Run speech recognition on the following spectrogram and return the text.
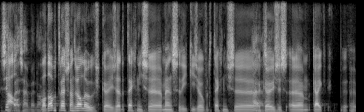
zichtbaar Nou, zijn bij. Wat dat betreft zijn het wel logische keuzes. Hè? De technische eh, mensen die kiezen over de technische eh, ja, keuzes. Ehm, kijk, eh, eh,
